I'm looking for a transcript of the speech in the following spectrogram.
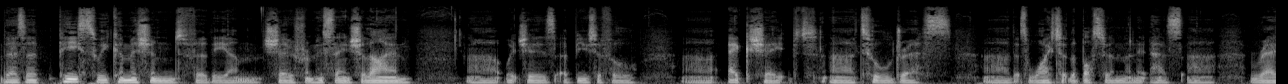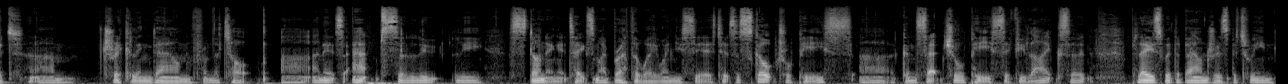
there's a piece we commissioned for the um, show from Hussein Chalayan, uh, which is a beautiful uh, egg-shaped uh, tulle dress uh, that's white at the bottom and it has uh, red um, trickling down from the top, uh, and it's absolutely stunning. It takes my breath away when you see it. It's a sculptural piece, uh, a conceptual piece, if you like, so it plays with the boundaries between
